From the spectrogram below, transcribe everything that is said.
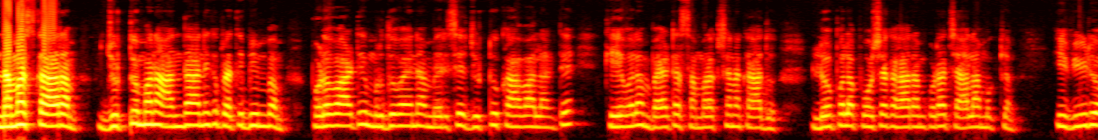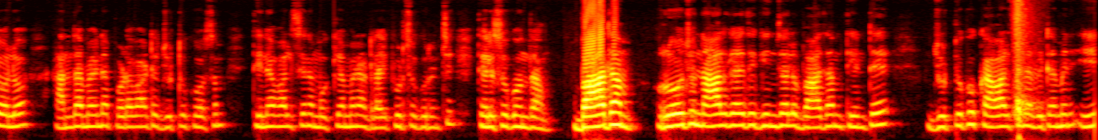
నమస్కారం. జుట్టు మన అందానికి ప్రతిబింబం. పొడవాటి మృదువైన మెరిసే జుట్టు కావాలంటే కేవలం బయట సంరక్షణ కాదు లోపల పోషకాహారం కూడా చాలా ముఖ్యం. ఈ వీడియోలో అందమైన పొడవాటి జుట్టు కోసం తినవలసిన ముఖ్యమైన డ్రై ఫ్రూట్స్ గురించి తెలుసుకుందాం. బాదం. రోజు నాలుగైదు గింజలు బాదం తింటే జుట్టుకు కావాల్సిన vitamin E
